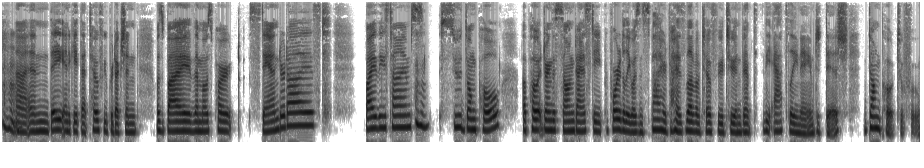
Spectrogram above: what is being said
Mhm. Uh, and they indicate that tofu production was by the most part standardized by these times. Su Dongpo, a poet during the Song dynasty, purportedly was inspired by his love of tofu to invent the aptly named dish, Dongpo tofu.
